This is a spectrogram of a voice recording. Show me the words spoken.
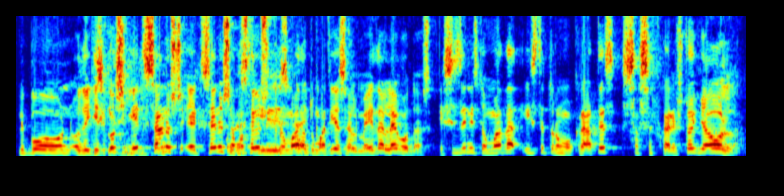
Λοιπόν, ο διοικητικός ηγέτης της Ένωσης Ο αποθέωσε την Αστήλης ομάδα Skype. του Ματίας Αλμέιδα λέγοντας: Εσείς δεν είστε ομάδα, είστε τρομοκράτες, σας ευχαριστώ για όλα.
